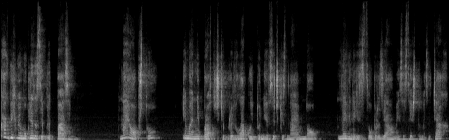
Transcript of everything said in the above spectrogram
Как бихме могли да се предпазим? Най-общо има едни простички правила, които ние всички знаем, но не винаги се съобразяваме и се сещаме за тях.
